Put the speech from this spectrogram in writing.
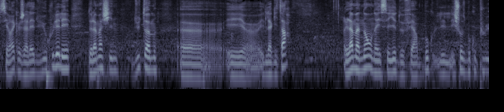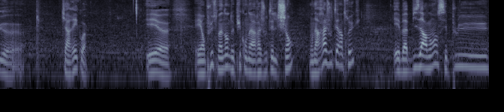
c'est vrai que j'allais du ukulélé, de la machine, du tom et, et de la guitare. Là, maintenant, on a essayé de faire beaucoup, les, les choses beaucoup plus euh, carrées, quoi. Et, euh, et en plus, maintenant, depuis qu'on a rajouté le chant, on a rajouté un truc. Et bah, bizarrement, c'est plus,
